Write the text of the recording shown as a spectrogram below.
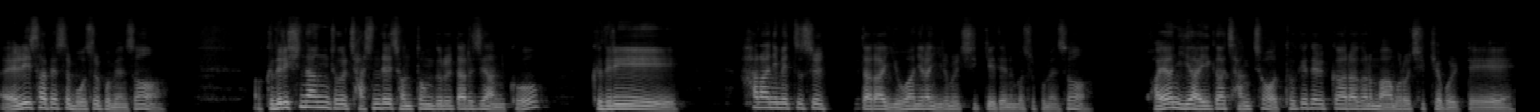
엘리사벳의 모습을 보면서 그들이 신앙적으로 자신들의 전통들을 따르지 않고 그들이 하나님의 뜻을 따라 요한이라는 이름을 짓게 되는 것을 보면서 과연 이 아이가 장차 어떻게 될까라고 하는 마음으로 지켜볼 때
